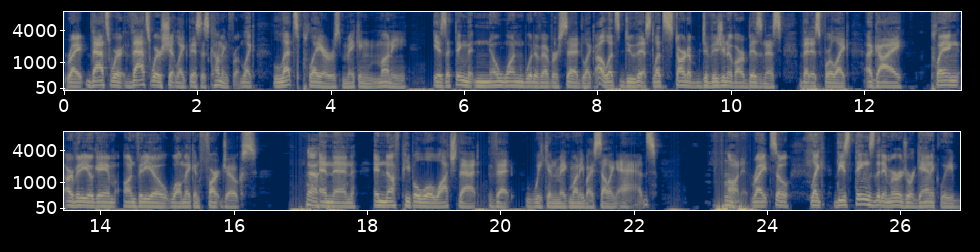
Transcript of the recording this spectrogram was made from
Right? That's where that's where shit like this is coming from. Like let's players making money is a thing that no one would have ever said like, "Oh, let's do this. Let's start a division of our business that is for like a guy playing our video game on video while making fart jokes." yeah. and then enough people will watch that that we can make money by selling ads Hmm. on it, right? So like these things that emerge organically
